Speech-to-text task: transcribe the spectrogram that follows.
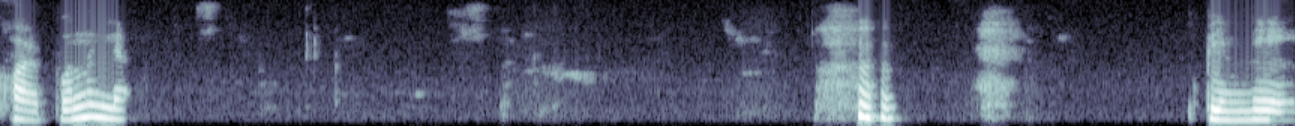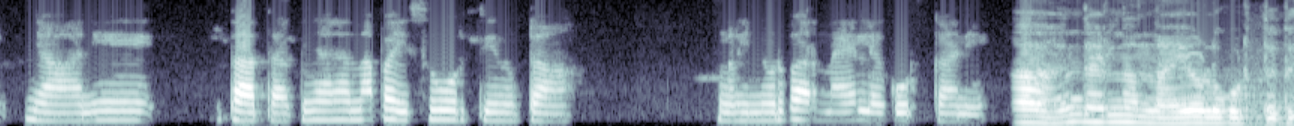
കുഴപ്പമൊന്നുമില്ല പിന്നെ ഞാൻ താത്താക്ക് ഞാൻ അന്നാ പൈസ കൊടുത്തിരുന്നുട്ടാ നിങ്ങൾ എന്നോട് പറഞ്ഞല്ലേ കൊടുക്കാന്? ആ എന്തായാലും നന്നായേ ഉള്ളു കൊടുത്തത്.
